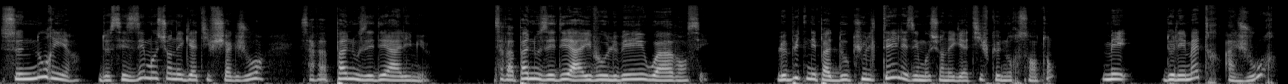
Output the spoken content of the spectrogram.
se nourrir de ces émotions négatives chaque jour, ça va pas nous aider à aller mieux. Ça va pas nous aider à évoluer ou à avancer. Le but n'est pas d'occulter les émotions négatives que nous ressentons, mais de les mettre à jour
